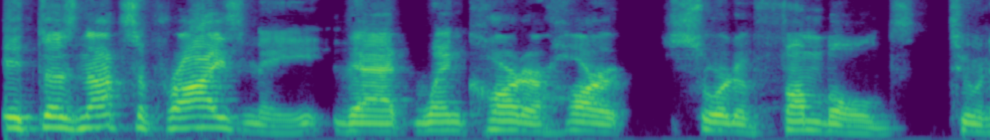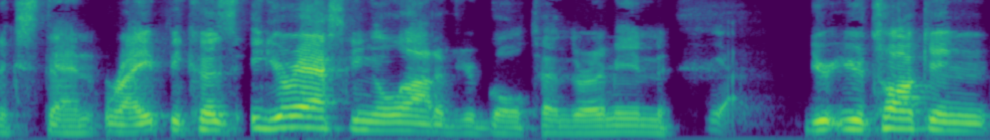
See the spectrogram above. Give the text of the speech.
it does not surprise me that when Carter Hart sort of fumbled to an extent, right? Because you're asking a lot of your goaltender. I mean, yeah. You're, you're talking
